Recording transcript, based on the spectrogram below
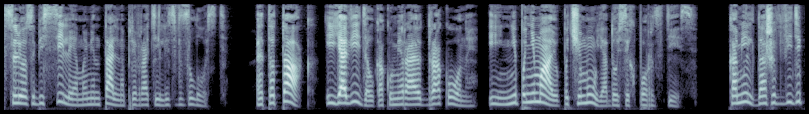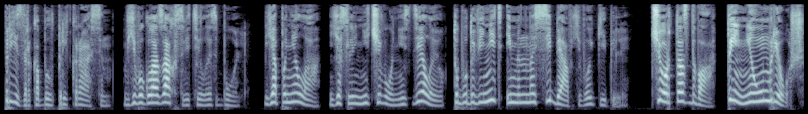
Слезы бессилия моментально превратились в злость. Это так. И я видел, как умирают драконы. И не понимаю, почему я до сих пор здесь. Камиль даже в виде призрака был прекрасен. В его глазах светилась боль. Я поняла, если ничего не сделаю, то буду винить именно себя в его гибели. Черта с два! Ты не умрешь!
